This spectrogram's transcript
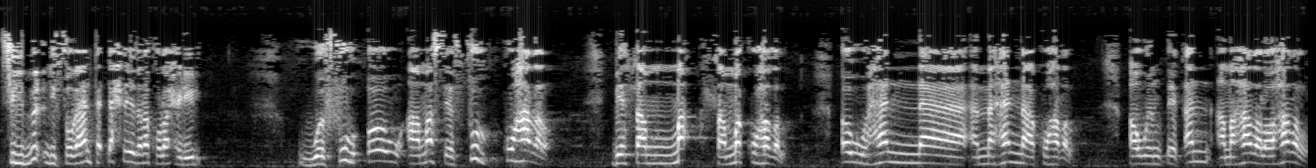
fi lbucdi fogaanta dhexdeedana kula xidhiidi wa fuh ow amase fuh ku hadal bihama hama ku hadal aw hanaa ama hanaa ku hadal aw indiqan ama hadaloo hadal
